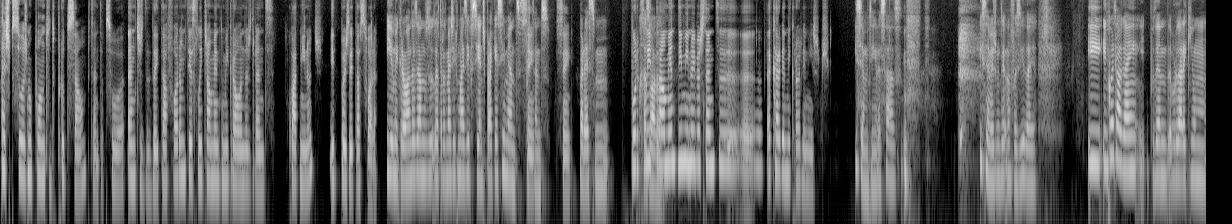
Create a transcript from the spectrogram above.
as pessoas no ponto de produção, portanto a pessoa antes de deitar fora, metesse literalmente no micro-ondas durante 4 minutos e depois deitasse fora. E o micro-ondas é um dos eletrodomésticos mais eficientes para aquecimento. Sim. Portanto, Sim. parece-me. Porque Razoável. literalmente diminui bastante uh, a carga de micro-organismos. Isso é muito engraçado. Isso é mesmo, não fazia ideia. E enquanto alguém, podendo abordar aqui um,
